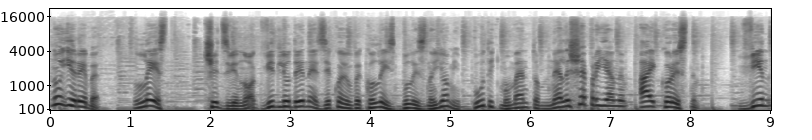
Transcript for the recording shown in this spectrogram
Ну і риби. Лист чи дзвінок від людини, з якою ви колись були знайомі, буде моментом не лише приємним, а й корисним. Він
